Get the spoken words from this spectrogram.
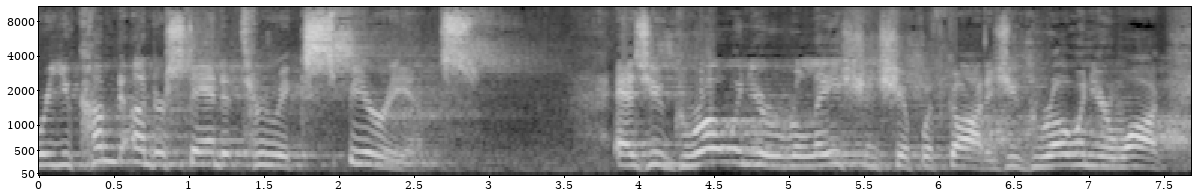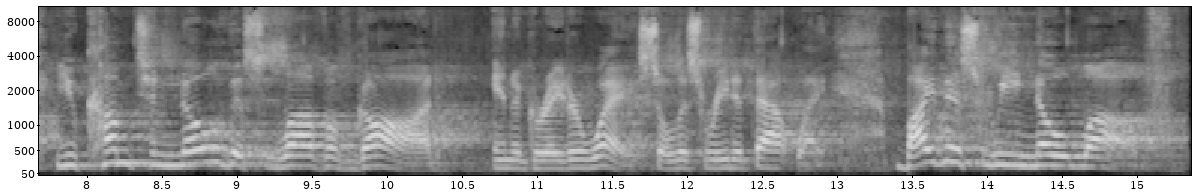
where you come to understand it through experience. As you grow in your relationship with God, as you grow in your walk, you come to know this love of God in a greater way. So let's read it that way. By this we know love.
